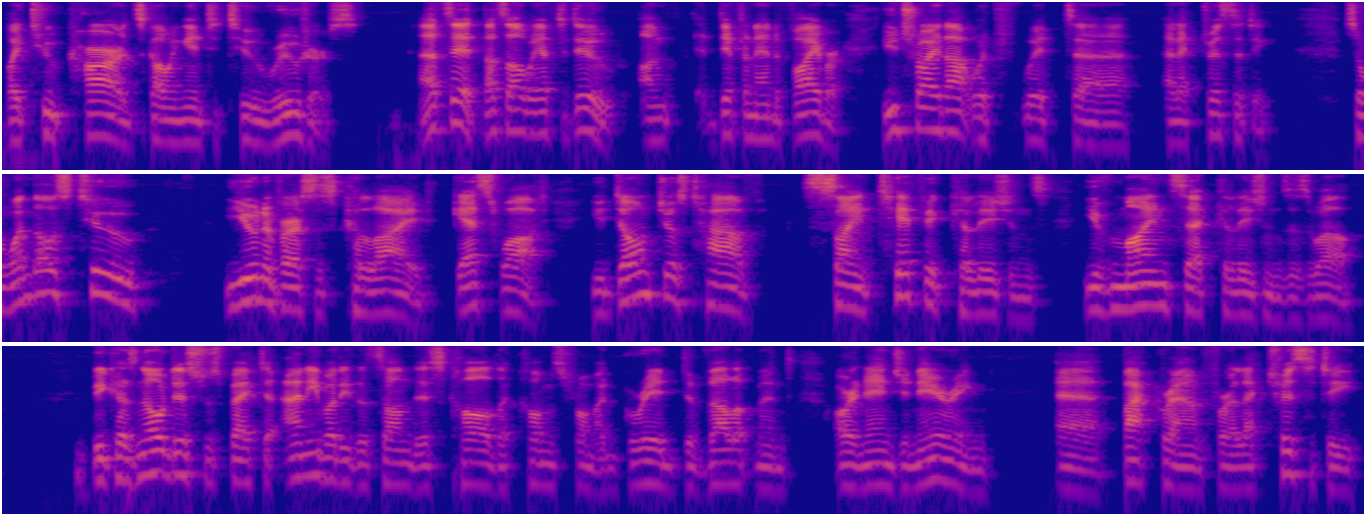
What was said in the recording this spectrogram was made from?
by two cards going into two routers. That's it. That's all we have to do on a different end of fiber. You try that with with uh, electricity. So when those two universes collide, guess what? You don't just have scientific collisions, you've mindset collisions as well. Because no disrespect to anybody that's on this call that comes from a grid development or an engineering uh, background for electricity,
